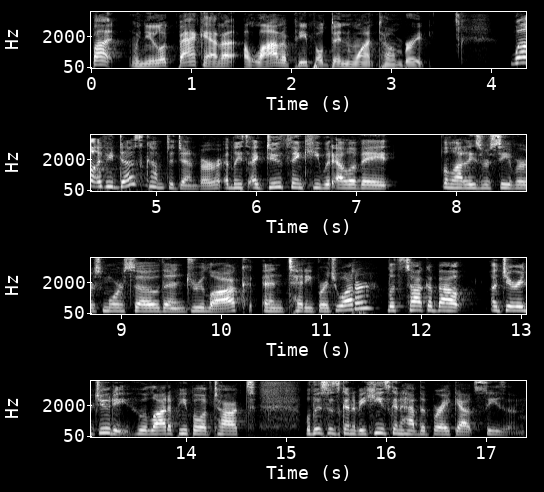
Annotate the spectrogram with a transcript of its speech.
But when you look back at it, a lot of people didn't want Tom Brady. Well, if he does come to Denver, at least I do think he would elevate a lot of these receivers more so than Drew Lock and Teddy Bridgewater. Let's talk about a Jerry Jeudy, who a lot of people have talked. Well, this is going to be he's going to have the breakout season.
